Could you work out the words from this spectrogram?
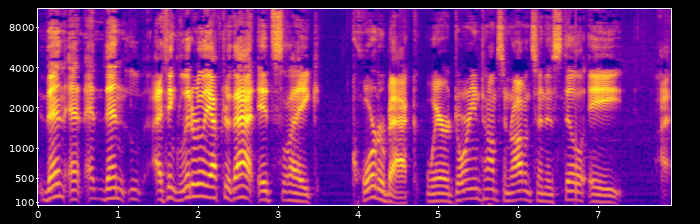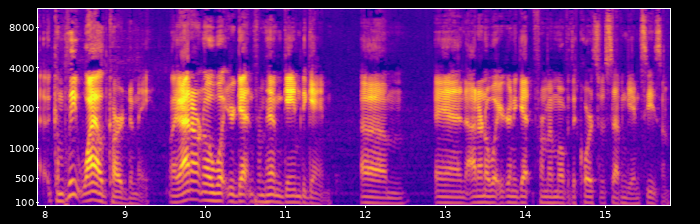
then and, and then I think literally after that it's like quarterback where Dorian Thompson Robinson is still a, a complete wild card to me. Like I don't know what you're getting from him game to game. Um, and I don't know what you're going to get from him over the course of a seven game season.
